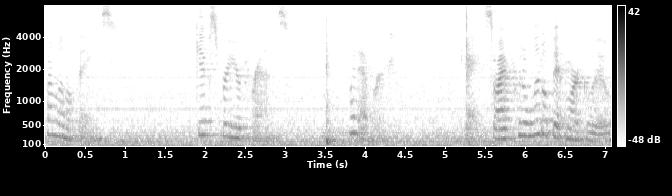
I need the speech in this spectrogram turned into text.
fun little things. Gifts for your friends, whatever. Okay, so I put a little bit more glue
